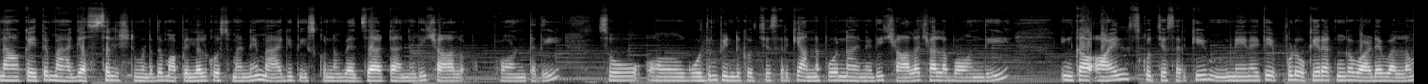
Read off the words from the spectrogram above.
నాకైతే మ్యాగీ అస్సలు ఇష్టం ఉండదు. మా పిల్లల కోసమనే మ్యాగీ తీసుకున్నాం. వెజ్ ఆట అనేది చాలా బాగుంటుంది. సో గోధుమ పిండికి వచ్చేసరికి అన్నపూర్ణ అనేది చాలా చాలా బాగుంది. ఇంకా ఆయిల్స్కి వచ్చేసరికి నేనైతే ఎప్పుడు ఒకే రకంగా వాడేవాళ్ళం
